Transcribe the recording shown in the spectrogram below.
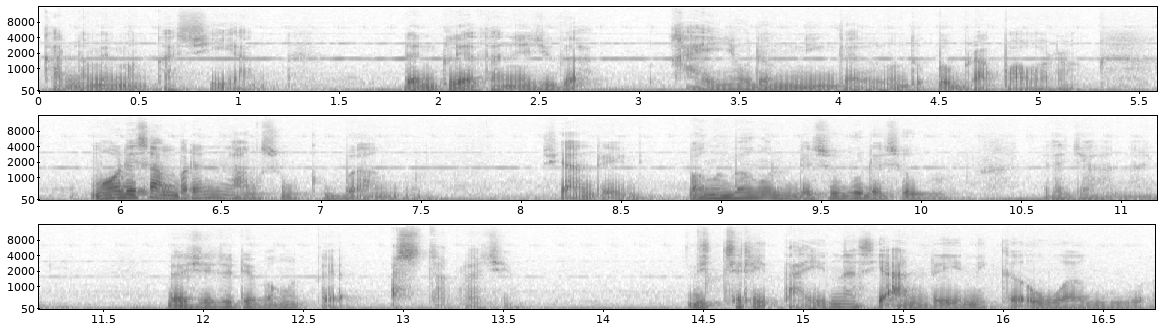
karena memang kasihan. Dan kelihatannya juga kayaknya udah meninggal untuk beberapa orang. Mau disamperin langsung kebangun si Andre ini. Bangun bangun udah subuh udah subuh kita jalan lagi. Dari situ dia bangun kayak astagfirullahaladzim. Diceritain lah si Andre ini ke uang gua.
